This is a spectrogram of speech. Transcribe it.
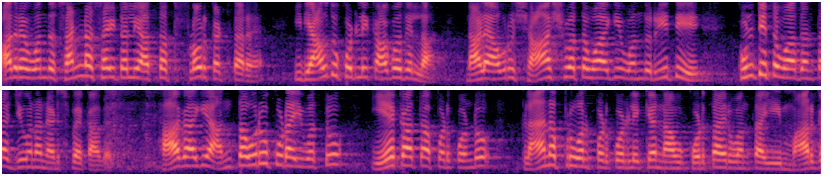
ಆದರೆ ಒಂದು ಸಣ್ಣ ಸೈಟಲ್ಲಿ ಹತ್ತತ್ತು ಫ್ಲೋರ್ ಕಟ್ತಾರೆ. ಇದು ಯಾವುದು ಕೊಡ್ಲಿಕ್ಕೆ ಆಗೋದಿಲ್ಲ ನಾಳೆ ಅವರು ಶಾಶ್ವತವಾಗಿ ಒಂದು ರೀತಿ ಕುಂಠಿತವಾದಂಥ ಜೀವನ ನಡೆಸಬೇಕಾಗತ್ತೆ. ಹಾಗಾಗಿ ಅಂಥವರು ಕೂಡ ಇವತ್ತು ಏಕಾತ ಪಡ್ಕೊಂಡು ಪ್ಲಾನ್ ಅಪ್ರೂವಲ್ ಪಡ್ಕೊಡ್ಲಿಕ್ಕೆ ನಾವು ಕೊಡ್ತಾ ಇರುವಂಥ ಈ ಮಾರ್ಗ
